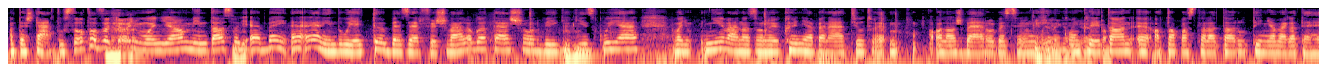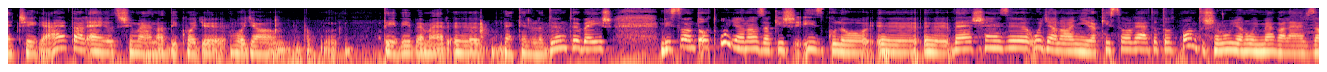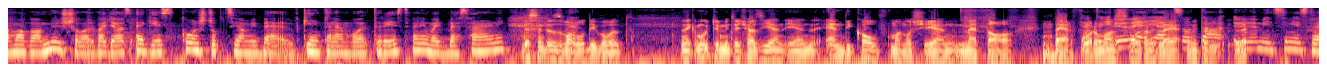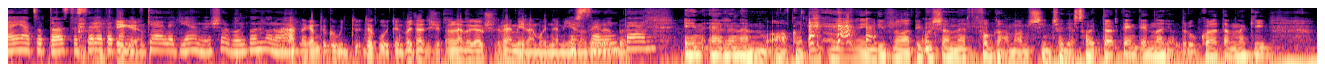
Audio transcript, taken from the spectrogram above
a te státuszodhoz, hogy hogy mondjam, mint az, hogy ebben elindulj egy több ezer fős válogatáson, végig uh-huh. izguljál, vagy nyilván azon ő könnyebben átjut, a lasbáról beszélünk igen, igen, konkrétan, igen, a tapasztalata, a rutinja, meg a tehetsége által, eljut simán addig, hogy, hogy a tévébe már ö, bekerül a döntőbe is. Viszont ott ugyanaz a kis izguló ö, ö, versenyző ugyanannyira kiszolgáltatott, pontosan ugyanúgy megalázza maga a műsor, vagy az egész konstrukció, amiben kénytelen volt részt venni, vagy beszállni. De szerinted ez valódi volt? Nekem úgy tűnt, mintha az ilyen, ilyen Andy Kaufmanos, ilyen meta performance Tehát, volt, ő, amit le, amit eljátszotta, le, ő, mint színésznő eljátszotta azt a szerepet, Igen. amit kell egy ilyen műsorban, úgy gondolom? Hát nekem tök úgy, tök úgy tűnt, vagy tehát is legalábbis remélem, hogy nem ilyen és az életben. szerinted? Én erre nem alkotok én diplomatikusan, mert fogalmam sincs, hogy ez hogy történt. Én nagyon drukkoltam neki,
